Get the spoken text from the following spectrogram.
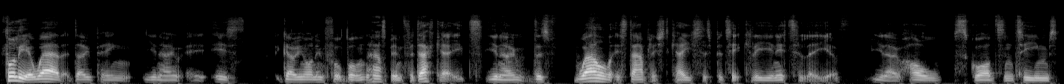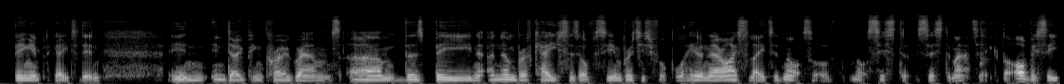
fully aware that doping, you know, is going on in football and has been for decades. You know, there's well established cases, particularly in Italy, of you know whole squads and teams being implicated in in in doping programs. Um, there's been a number of cases, obviously in British football here and there, isolated, not sort of not system, systematic, but obviously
